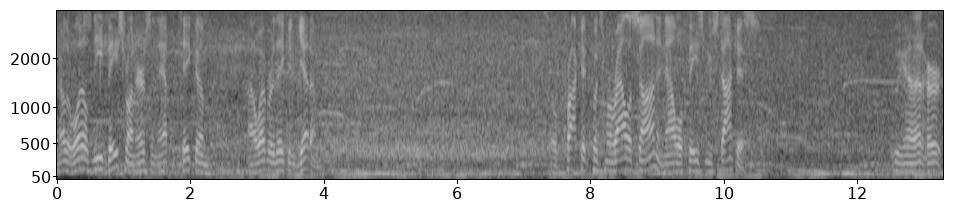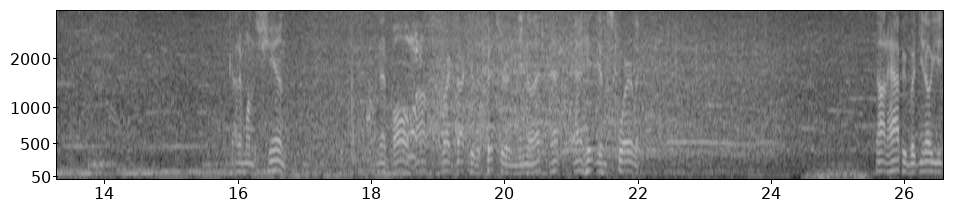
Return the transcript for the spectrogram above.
Now the Royals need base runners and they have to take them however they can get them. So Crockett puts Morales on and now will face Moustakas. Ooh, yeah, that hurt. Got him on the shin. And that ball bounced right back to the pitcher, and you know that that, that hit him squarely. Not happy, but you know you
